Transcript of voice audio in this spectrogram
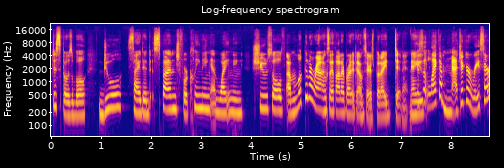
disposable dual sided sponge for cleaning and whitening shoe soles. I'm looking around because I thought I brought it downstairs, but I didn't. Now, is you, it like a magic eraser?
